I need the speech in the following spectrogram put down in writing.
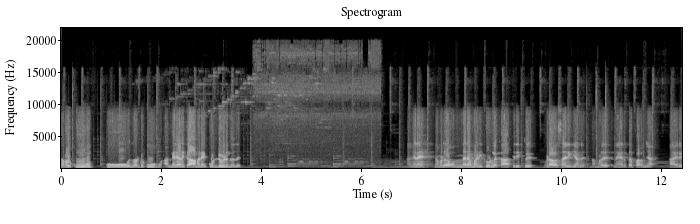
നമ്മൾ കൂവും. കൂന്ന് പറഞ്ഞിട്ട് കൂവും. അങ്ങനെയാണ് കാമനെ കൊണ്ടുവിടുന്നത്. അങ്ങനെ നമ്മുടെ ഒന്നര മണിക്കൂറുള്ള കാത്തിരിപ്പ് ഇവിടെ അവസാനിക്കുകയാണ്. നമ്മൾ നേരത്തെ പറഞ്ഞ ആ ഒരു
